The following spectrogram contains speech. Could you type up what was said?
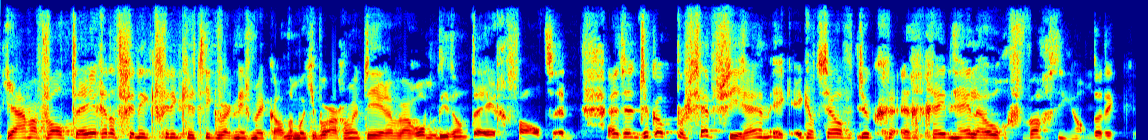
Ja, maar valt tegen, dat vind ik, vind ik kritiek waar ik niks mee kan. Dan moet je argumenteren waarom die dan tegenvalt. En het is natuurlijk ook perceptie. Hè? Ik, ik had zelf natuurlijk geen hele hoge verwachtingen, omdat ik,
